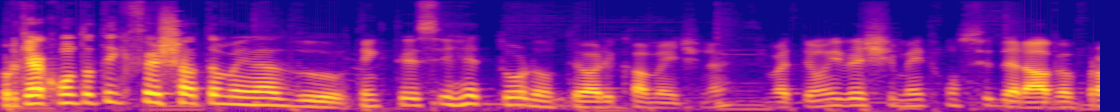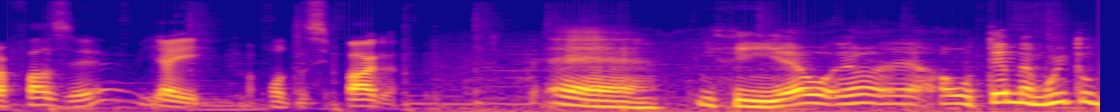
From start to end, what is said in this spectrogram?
porque a conta tem que fechar também, né, Dudu? Tem que ter esse retorno, teoricamente, né? Vai ter um investimento considerável para fazer, e aí? A conta se paga? É, enfim, eu, eu, o tema é muito,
